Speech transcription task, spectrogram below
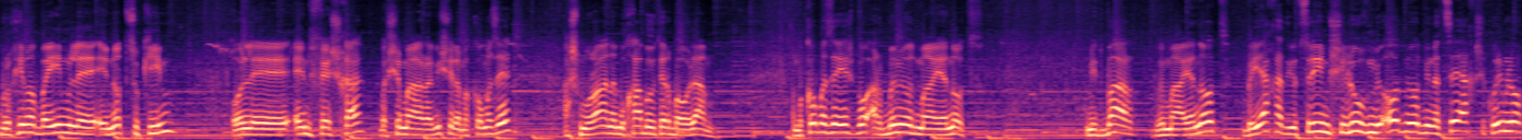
ברוכים הבאים לעינות צוקים, או לעין פשחה, בשם הערבי של המקום הזה, השמורה הנמוכה ביותר בעולם. המקום הזה יש בו הרבה מאוד מעיינות. מדבר ומעיינות ביחד יוצרים שילוב מאוד מאוד מנצח שקוראים לו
